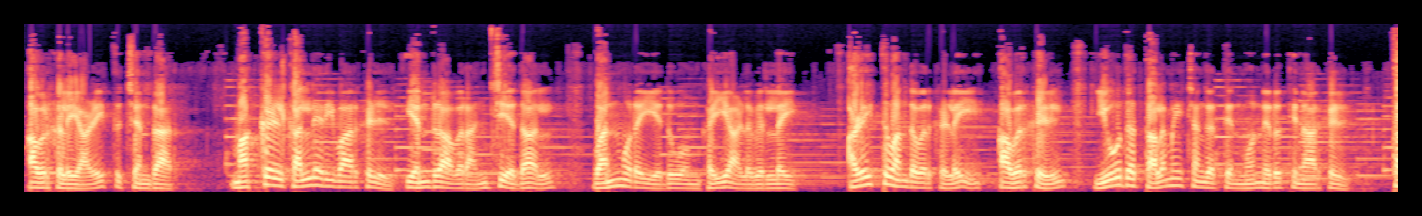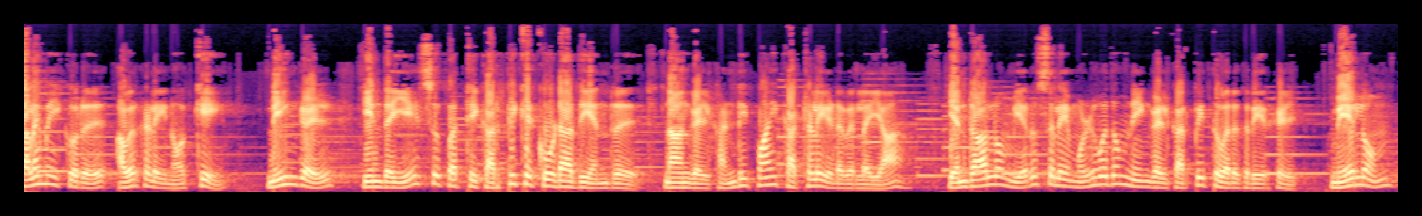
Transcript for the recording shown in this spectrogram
அவர்களை அழைத்துச் சென்றார். மக்கள் கல்லெறிவார்கள் என்று அவர் அஞ்சியதால் வன்முறை எதுவும் கையாளவில்லை. அழைத்து வந்தவர்களை அவர்கள் யூத தலைமைச் சங்கத்தின் முன் நிறுத்தினார்கள். தலைமைக்குரு அவர்களை நோக்கி நீங்கள் இந்த இயேசு பற்றி கற்பிக்க கூடாது என்று நாங்கள் கண்டிப்பாய் கட்டளையிடவில்லையா? என்றாலும் எருசலை முழுவதும் நீங்கள் கற்பித்து வருகிறீர்கள். மேலும்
